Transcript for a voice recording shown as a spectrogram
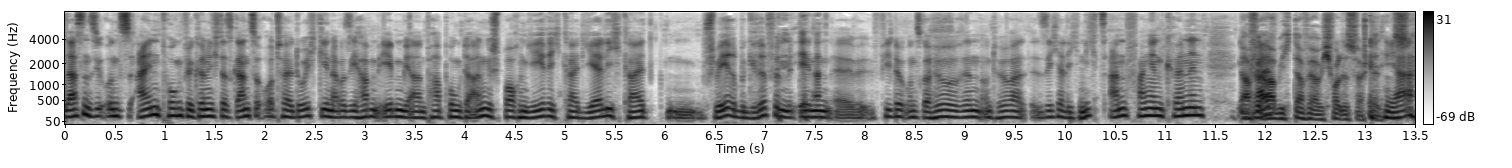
Lassen Sie uns einen Punkt, wir können nicht das ganze Urteil durchgehen, aber Sie haben eben ja ein paar Punkte angesprochen. Jährigkeit, Jährlichkeit, hm, schwere Begriffe, mit denen ja. äh, viele unserer Hörerinnen und Hörer sicherlich nichts anfangen können. Dafür habe ich, dafür habe ich volles Verständnis. Ja,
